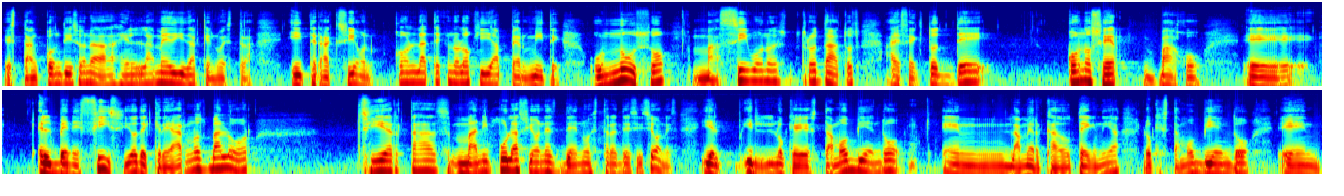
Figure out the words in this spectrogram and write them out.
están condicionadas en la medida que nuestra interacción con la tecnología permite un uso masivo de nuestros datos a efectos de conocer bajo eh, el beneficio de crearnos valor ciertas manipulaciones de nuestras decisiones. Y, el, lo que estamos viendo en la mercadotecnia, lo que estamos viendo en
